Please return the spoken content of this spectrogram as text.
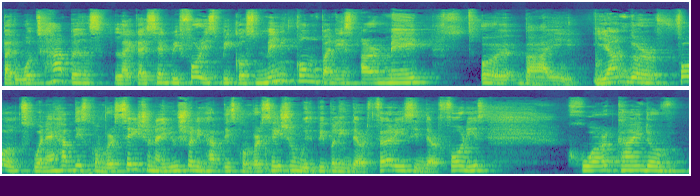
But what happens, like I said before, is because many companies are made uh, by younger folks. When I have this conversation, I usually have this conversation with people in their 30s, in their 40s, who are kind of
